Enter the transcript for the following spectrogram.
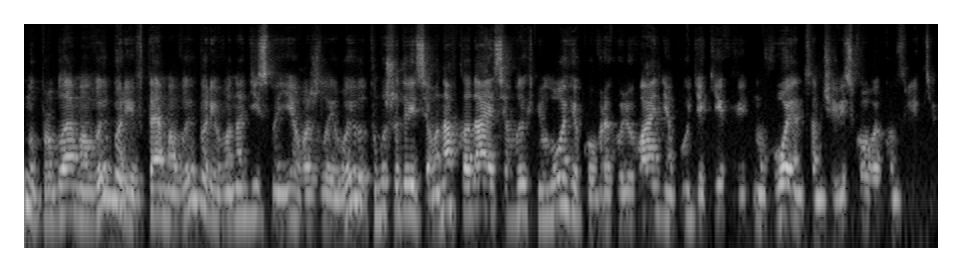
ну, проблема виборів, тема виборів, вона дійсно є важливою, тому що дивіться, вона вкладається в їхню логіку врегулювання будь-яких від- ну, воєн там чи військових конфліктів,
